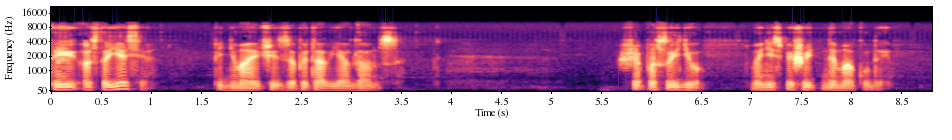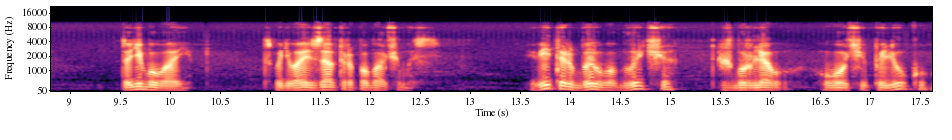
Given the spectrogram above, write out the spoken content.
Ти остаєшся? піднімаючись, запитав я Ганса. Ще посидю, мені спішить нема куди. Тоді бувай. Сподіваюсь, завтра побачимось. Вітер бив в обличчя, жбурляв в очі пилюку,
